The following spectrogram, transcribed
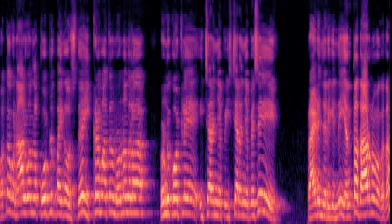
మొత్తం ఒక నాలుగు వందల కోట్లకు పైగా వస్తే ఇక్కడ మాత్రం రెండు వందల రెండు కోట్లే ఇచ్చారని చెప్పి ఇచ్చారని చెప్పేసి రాయడం జరిగింది. ఎంత దారుణమో కదా.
